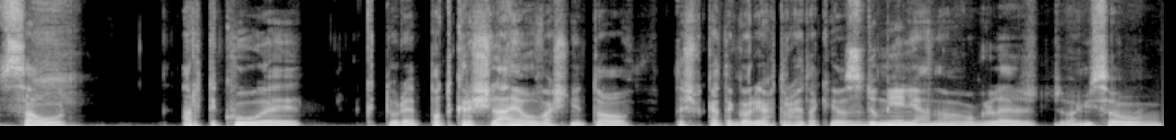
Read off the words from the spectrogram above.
są artykuły, które podkreślają właśnie to też w kategoriach trochę takiego zdumienia. No w ogóle oni są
